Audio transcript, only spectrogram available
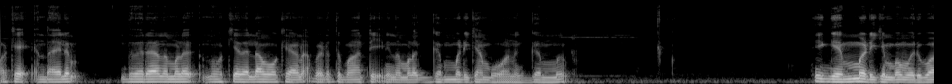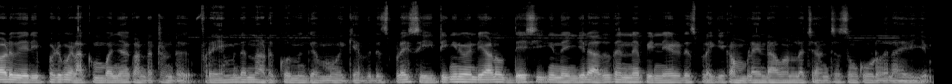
ഓക്കെ എന്തായാലും ഇതുവരെ നമ്മൾ നോക്കിയതെല്ലാം ഓക്കെയാണ്. അപ്പോൾ എടുത്ത് മാറ്റി ഇനി നമ്മൾ ഗം അടിക്കാൻ പോവാണ്. ഗം. ഈ ഗം അടിക്കുമ്പം ഒരുപാട് പേര് ഇപ്പോഴും ഇളക്കുമ്പോൾ ഞാൻ കണ്ടിട്ടുണ്ട്. ഫ്രെയിമിന്റെ നടുക്കൊന്നും ഗം വയ്ക്കരുത്. ഡിസ്പ്ലേ സീറ്റിങ്ങിന് വേണ്ടിയാണ് ഉദ്ദേശിക്കുന്നതെങ്കിൽ അത് തന്നെ പിന്നീട് ഡിസ്പ്ലേക്ക് കംപ്ലൈന്റ് ആവാനുള്ള ചാൻസസും കൂടുതലായിരിക്കും.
